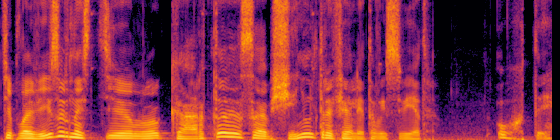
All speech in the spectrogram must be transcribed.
Тепловизорность, э, карта, сообщение, ультрафиолетовый свет. Ух ты.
